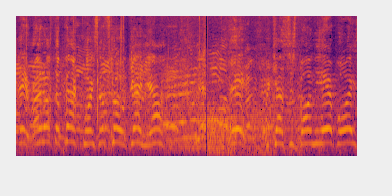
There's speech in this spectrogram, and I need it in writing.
Hey, right off the back, boys. Let's go again, yeah? Hey, we catch this ball in the air, boys.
